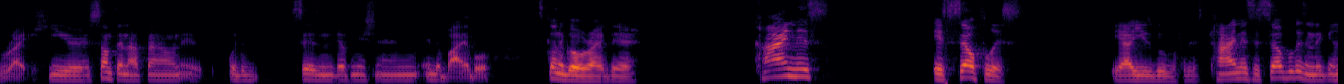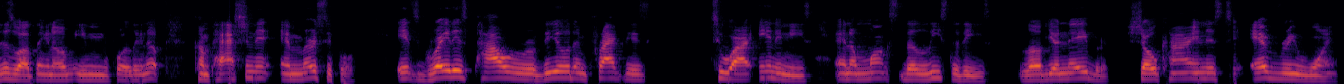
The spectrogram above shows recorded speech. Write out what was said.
right here. Something I found it, what it says in the definition in the Bible. It's going to go right there. Kindness is selfless. Yeah, I use Google for this. Kindness is selfless, and, and this is what I'm thinking of even before leading up. Compassionate and merciful. Its greatest power revealed in practice to our enemies and amongst the least of these. Love your neighbor. Show kindness to everyone.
